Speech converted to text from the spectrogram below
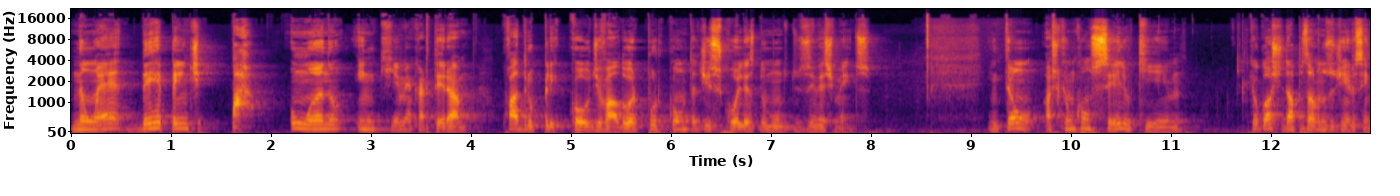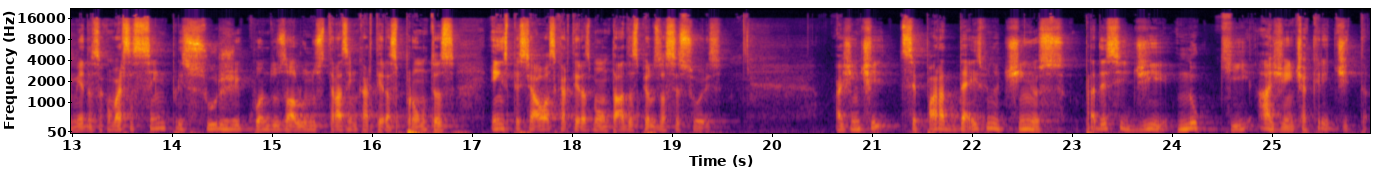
Não é de repente, pá, um ano em que a minha carteira quadruplicou de valor por conta de escolhas do mundo dos investimentos. Então, acho que um conselho que que eu gosto de dar para os alunos do Dinheiro Sem Medo, essa conversa sempre surge quando os alunos trazem carteiras prontas, em especial as carteiras montadas pelos assessores. A gente separa 10 minutinhos para decidir no que a gente acredita.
